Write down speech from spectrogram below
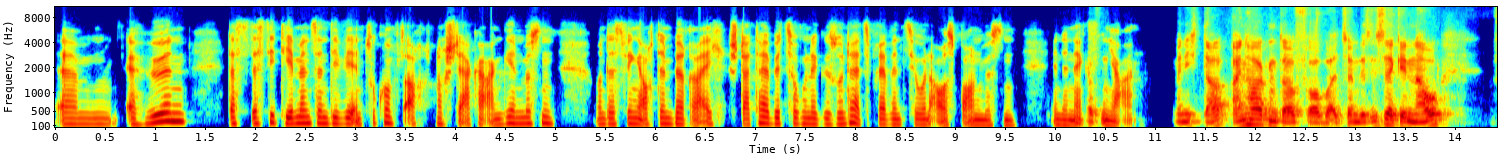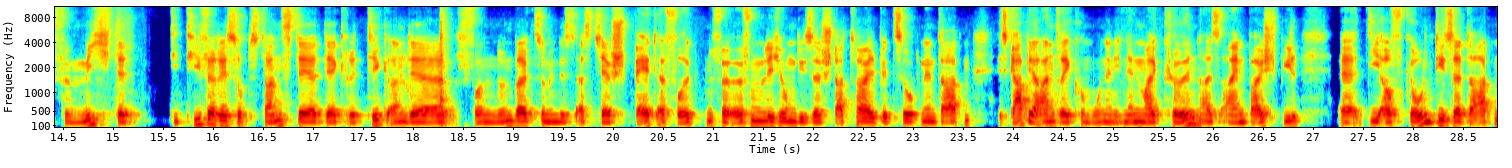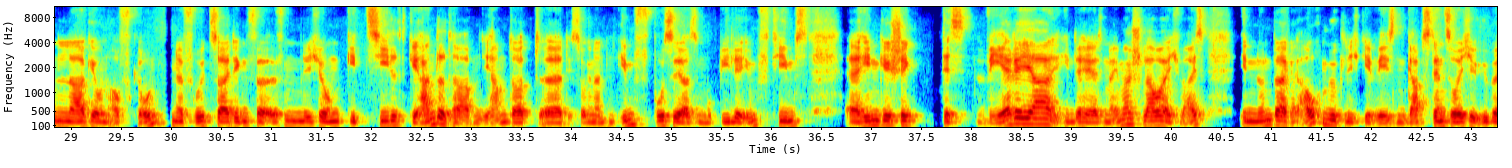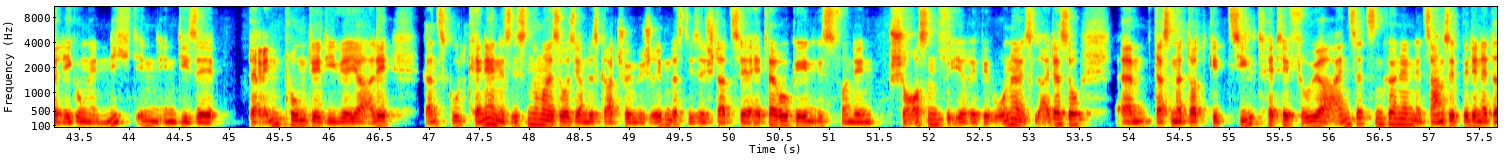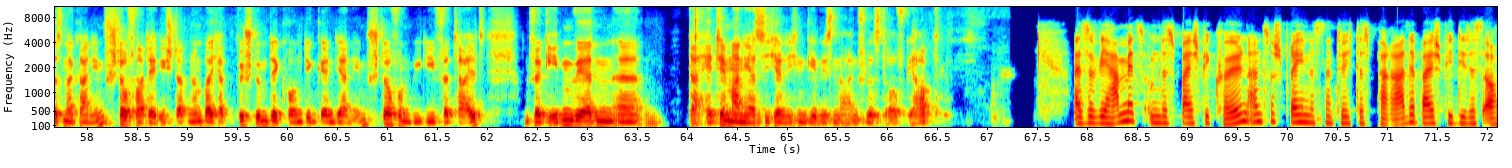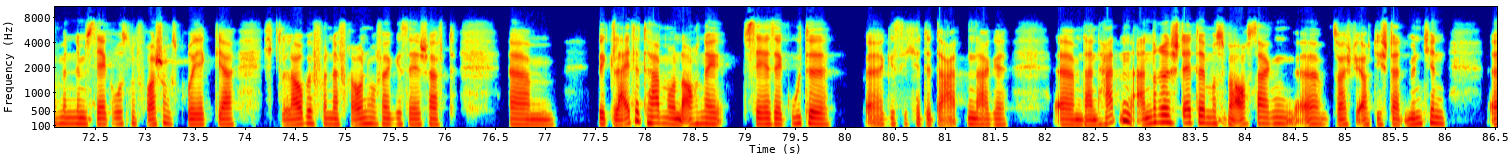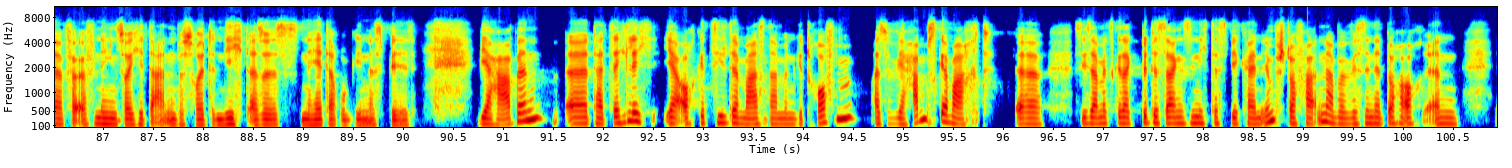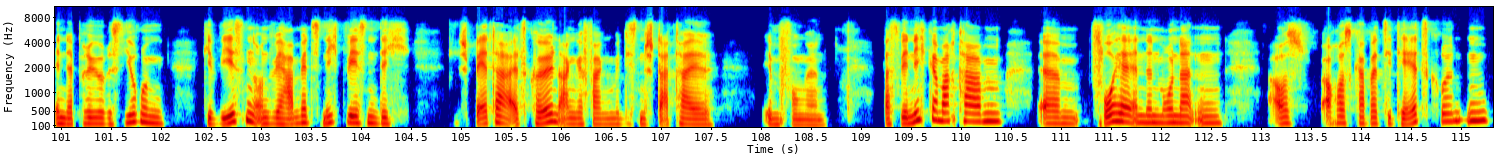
ähm, erhöhen, dass das die Themen sind, die wir in Zukunft auch noch stärker angehen müssen und deswegen auch den Bereich stadtteilbezogene Gesundheitsprävention ausbauen müssen in den nächsten ja. Jahren. Wenn ich da einhaken darf, Frau Walzheim, das ist ja genau für mich der die tiefere Substanz der, der Kritik an der von Nürnberg zumindest erst sehr spät erfolgten Veröffentlichung dieser stadtteilbezogenen Daten. Es gab ja andere Kommunen, ich nenne mal Köln als ein Beispiel, äh, die aufgrund dieser Datenlage und aufgrund einer frühzeitigen Veröffentlichung gezielt gehandelt haben. Die haben dort äh, die sogenannten Impfbusse, also mobile Impfteams, äh, hingeschickt. Das wäre ja, hinterher ist man immer schlauer, ich weiß, in Nürnberg auch möglich gewesen. Gab es denn solche Überlegungen nicht in, in diese Brennpunkte, die wir ja alle ganz gut kennen. Es ist nun mal so, Sie haben das gerade schön beschrieben, dass diese Stadt sehr heterogen ist von den Chancen für ihre Bewohner. Ist leider so, ähm, dass man dort gezielt hätte früher einsetzen können. Jetzt sagen Sie bitte nicht, dass man keinen Impfstoff hatte. Die Stadt Nürnberg hat bestimmte Kontingente an Impfstoff und wie die verteilt und vergeben werden, äh, da hätte man ja sicherlich einen gewissen Einfluss drauf gehabt. Also wir haben jetzt, um das Beispiel Köln anzusprechen, das ist natürlich das Paradebeispiel, die das auch mit einem sehr großen Forschungsprojekt ja, ich glaube, von der Fraunhofer Gesellschaft ähm, begleitet haben und auch eine sehr, sehr gute äh, gesicherte Datenlage ähm, dann hatten. Andere Städte, muss man auch sagen, äh, zum Beispiel auch die Stadt München, äh, veröffentlichen solche Daten bis heute nicht. Also es ist ein heterogenes Bild. Wir haben äh, tatsächlich ja auch gezielte Maßnahmen getroffen. Also wir haben es gemacht äh, Sie haben jetzt gesagt, bitte sagen Sie nicht, dass wir keinen Impfstoff hatten, aber wir sind ja doch auch in, in der Priorisierung gewesen und wir haben jetzt nicht wesentlich später als Köln angefangen mit diesen Stadtteilimpfungen. Was wir nicht gemacht haben, ähm, vorher in den Monaten, aus, auch aus Kapazitätsgründen,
